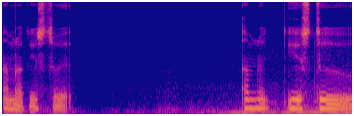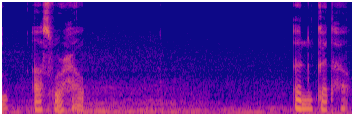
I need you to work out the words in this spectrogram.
I'm not used to it. I'm not used to ask for help and get help.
